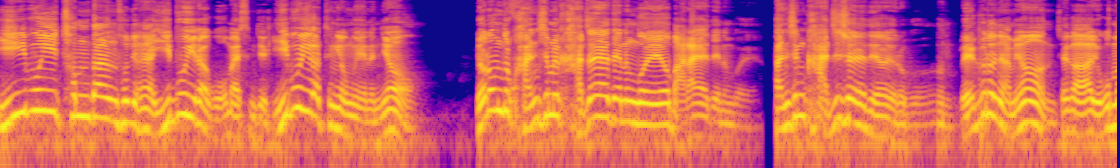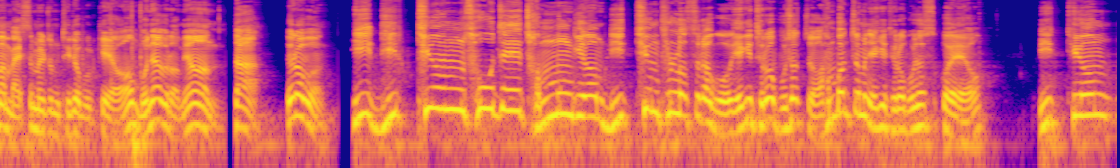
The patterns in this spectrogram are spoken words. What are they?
EV 첨단 소재 그냥 EV라고 말씀드릴게요. EV 같은 경우에는요. 여러분들 관심을 가져야 되는 거예요, 말아야 되는 거예요. 관심 가지셔야 돼요, 여러분. 왜 그러냐면 제가 이것만 말씀을 좀 드려볼게요. 뭐냐 그러면 자, 여러분. 이 리튬 소재 전문 기업 리튬 플러스라고 얘기 들어보셨죠? 한 번쯤은 얘기 들어보셨을 거예요. 리튬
